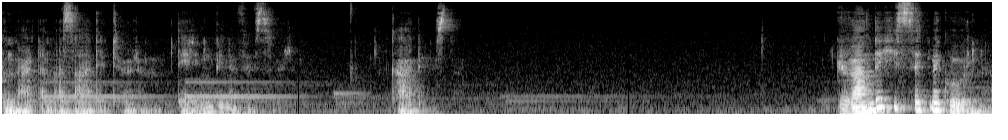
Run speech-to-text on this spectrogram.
bunlardan azat ediyorum. Derin bir nefes verin. Kalbinizden. Güvende hissetmek uğruna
